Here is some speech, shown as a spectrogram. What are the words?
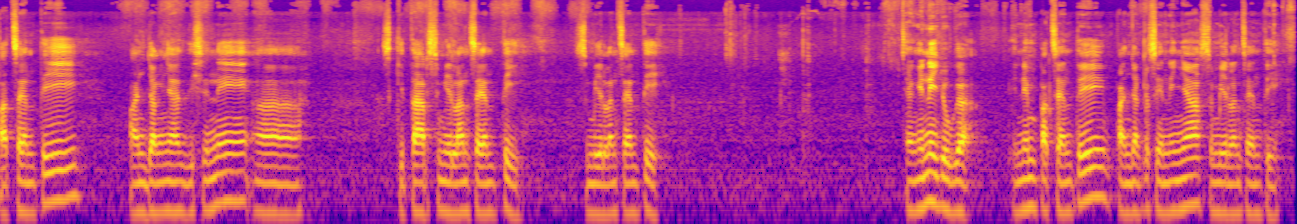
4 cm panjangnya di sini e, sekitar 9 cm 9 cm yang ini juga ini 4 cm panjang ke sininya 9 cm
